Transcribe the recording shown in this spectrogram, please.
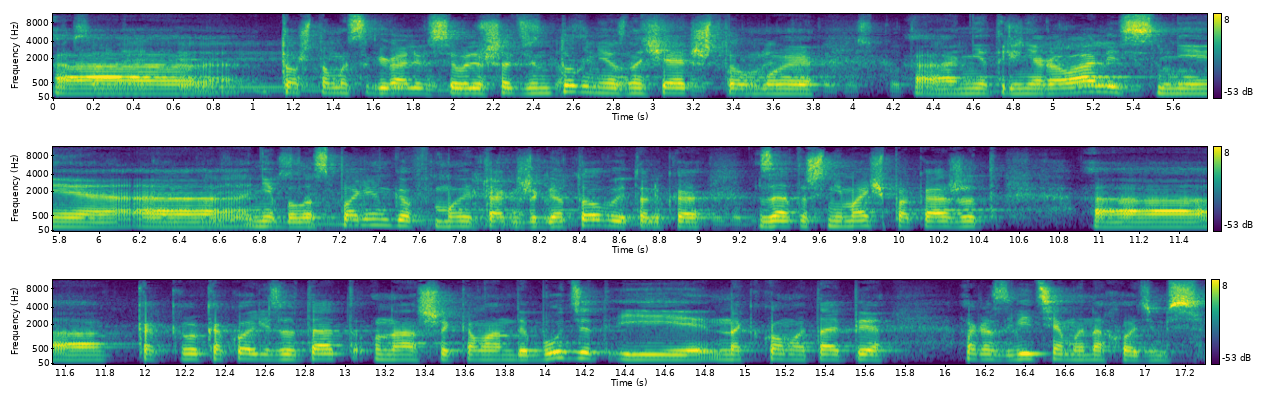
э, то, что мы сыграли всего лишь один тур, не означает, что мы э, не тренировались, не, э, не было спаррингов. Мы также готовы, и только завтрашний матч покажет, э, как, какой результат у нашей команды будет и на каком этапе развития мы находимся.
